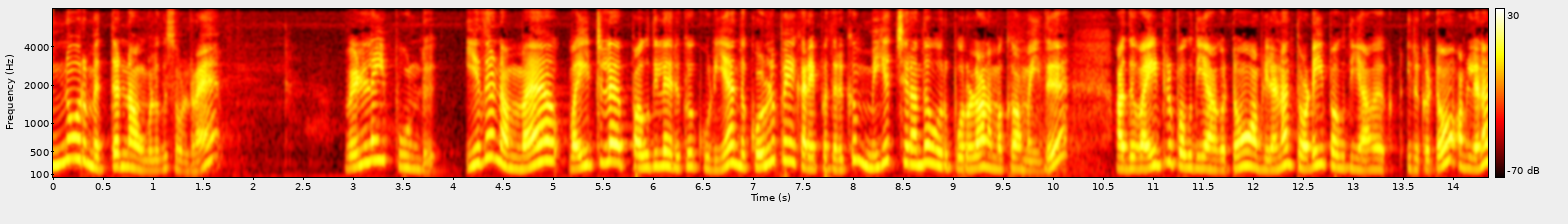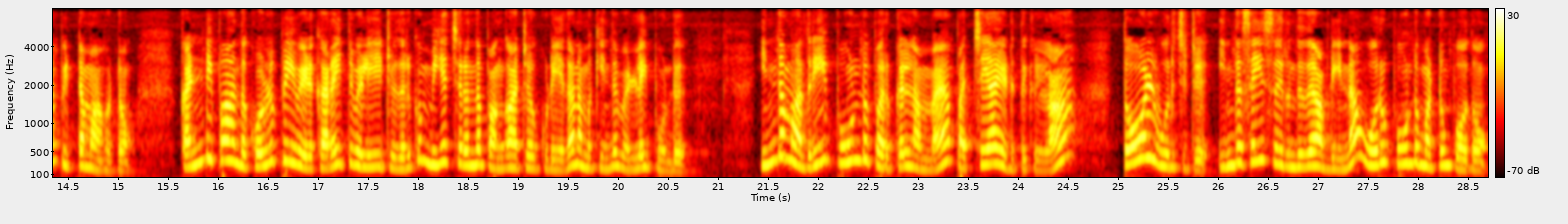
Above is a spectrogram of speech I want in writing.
இன்னொரு மெத்தட் நான் உங்களுக்கு சொல்கிறேன் வெள்ளை பூண்டு. இது நம்ம வயிற்றில் பகுதியில் இருக்கக்கூடிய அந்த கொழுப்பை கரைப்பதற்கு மிகச்சிறந்த ஒரு பொருளாக நமக்கு அமையுது. அது வயிற்று பகுதியாகட்டும் அப்படி இல்லைன்னா தொடை பகுதியாக இருக்கட்டும் அப்படி இல்லைன்னா பிட்டமாகட்டும். கண்டிப்பாக அந்த கொழுப்பை வெ கரைத்து வெளியேற்றுவதற்கு மிகச்சிறந்த பங்காற்றக்கூடியதான் நமக்கு இந்த வெள்ளை பூண்டு இந்த மாதிரி பூண்டு பற்கள் நம்ம பச்சையாக எடுத்துக்கலாம். தோல் உரிச்சிட்டு இந்த சைஸ் இருந்தது அப்படின்னா ஒரு பூண்டு மட்டும் போதும்.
